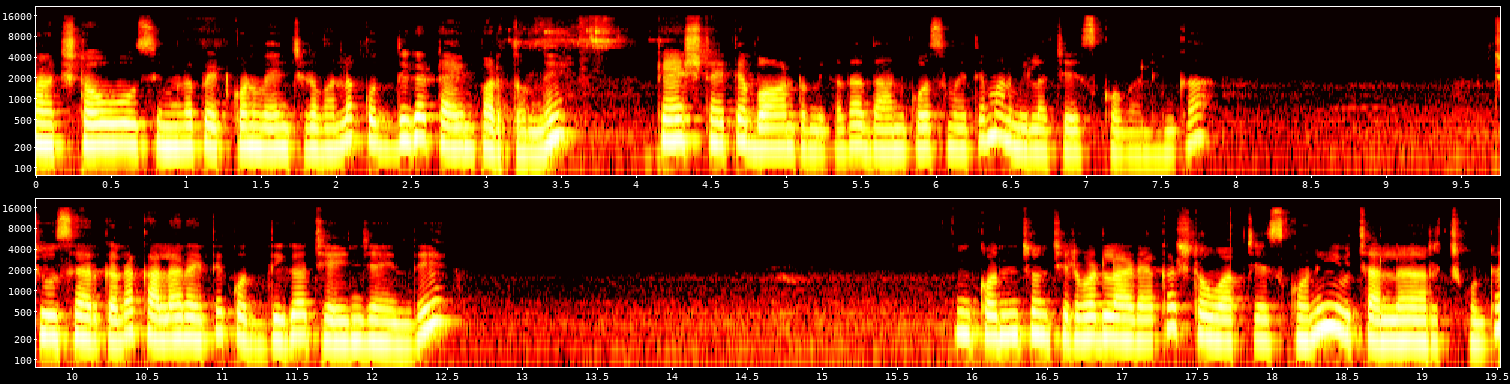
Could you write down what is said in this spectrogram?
మనకు స్టవ్ సిమ్లో పెట్టుకొని వేయించడం వల్ల కొద్దిగా టైం పడుతుంది. టేస్ట్ అయితే బాగుంటుంది కదా దానికోసం అయితే మనం ఇలా చేసుకోవాలి ఇంకా. చూశారు కదా కలర్ అయితే కొద్దిగా చేంజ్ అయింది. ఇంకొంచెం చిరవడలాడాక స్టవ్ ఆఫ్ చేసుకొని ఇవి చల్లారించుకుంటే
